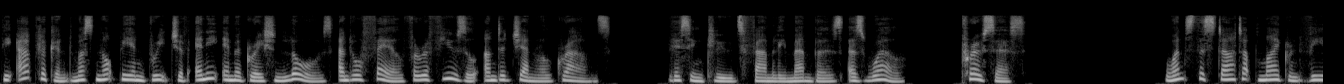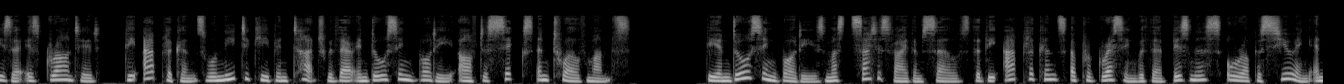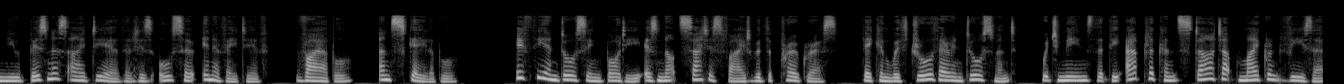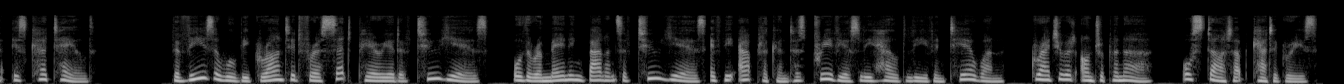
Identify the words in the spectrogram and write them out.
The applicant must not be in breach of any immigration laws and or fail for refusal under general grounds. This includes family members as well. Process Once the startup migrant visa is granted, the applicants will need to keep in touch with their endorsing body after 6 and 12 months the endorsing bodies must satisfy themselves that the applicants are progressing with their business or are pursuing a new business idea that is also innovative, viable, and scalable. If the endorsing body is not satisfied with the progress, they can withdraw their endorsement, which means that the applicant's startup migrant visa is curtailed. The visa will be granted for a set period of two years, or the remaining balance of two years if the applicant has previously held leave in Tier 1, graduate entrepreneur, or startup categories.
